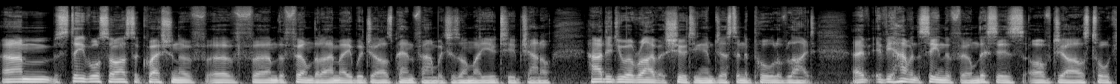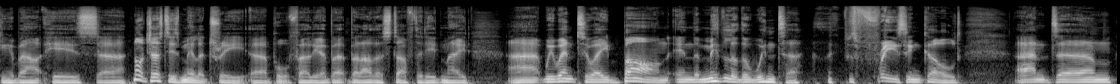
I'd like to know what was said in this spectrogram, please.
Um, Steve also asked a question of, of um, the film that I made with Giles Penfound, which is on my YouTube channel. How did you arrive at shooting him just in a pool of light? Uh, if you haven't seen the film, this is of Giles talking about his, uh, not just his military uh, portfolio, but, but other stuff that he'd made. Uh, we went to a barn in the middle of the winter. it was freezing cold and um,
